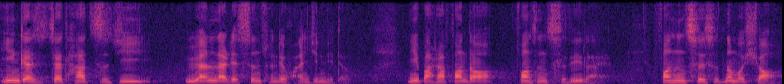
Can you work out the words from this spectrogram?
应该是在它自己原来的生存的环境里头，你把它放到放生池里来，放生池是那么小，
